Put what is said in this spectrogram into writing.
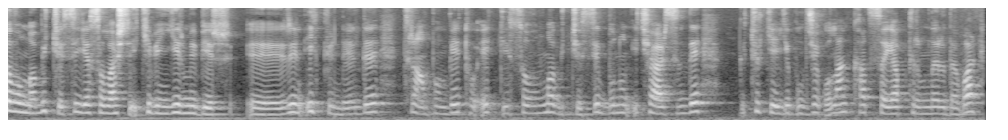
savunma bütçesi yasalaştı. 2021'in ilk günlerinde Trump'ın veto ettiği savunma bütçesi bunun içerisinde Türkiye'ye yapılacak olan katsa yaptırımları da var.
